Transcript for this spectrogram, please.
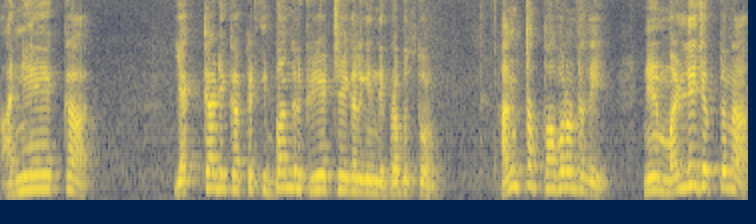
అనేక ఎక్కడికక్కడ ఇబ్బందులు క్రియేట్ చేయగలిగింది ప్రభుత్వం. అంత పవర్ ఉంటుంది. నేను మళ్ళీ చెప్తున్నా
